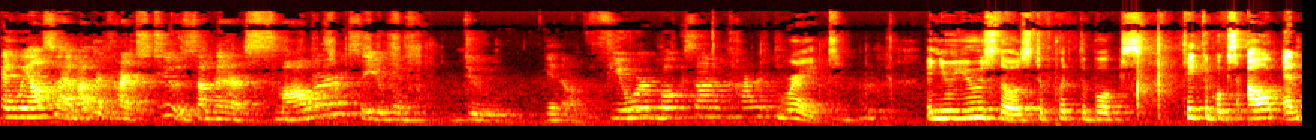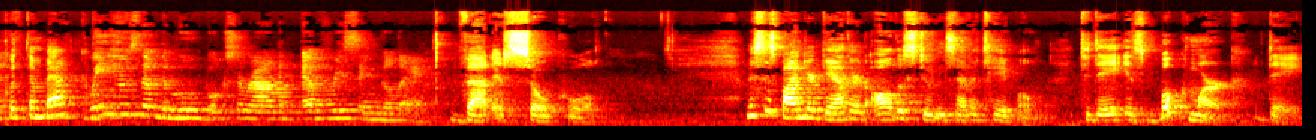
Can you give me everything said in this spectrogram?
And we also have other carts too, some that are smaller, so you can do, you know, fewer books on a cart. Right. And you use those to put the books, take the books out and put them back? We use them to move books around every single day. That is so cool. Mrs. Binder gathered all the students at a table. Today is bookmark day.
